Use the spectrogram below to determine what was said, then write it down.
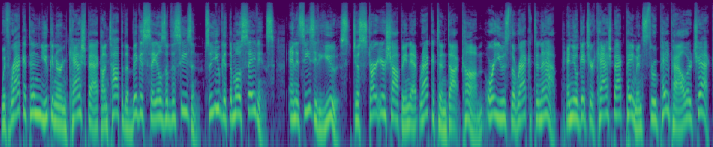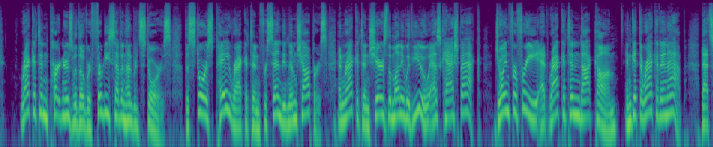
With Rakuten, you can earn cash back on top of the biggest sales of the season, so you get the most savings. And it's easy to use. Just start your shopping at Rakuten.com or use the Rakuten app, and you'll get your cash back payments through PayPal or check. Rakuten partners with over 3,700 stores. The stores pay Rakuten for sending them shoppers, and Rakuten shares the money with you as cash back. Join for free at Rakuten.com and get the Rakuten app. That's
